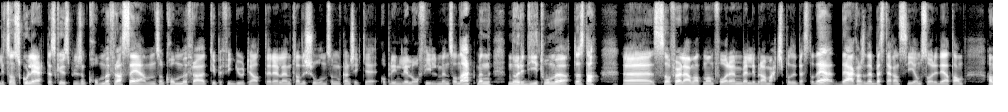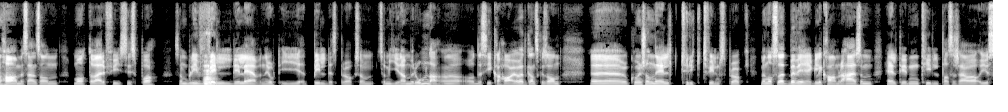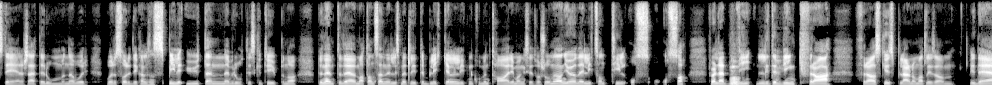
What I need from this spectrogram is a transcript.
litt sånn skolerte skuespillere som kommer fra scenen, som kommer fra et type figurteater eller en tradisjon som kanskje ikke opprinnelig lå filmen så nært. Men når de to møtes, da, eh, så føler jeg at man får en veldig bra match på sitt beste. Og det, det er kanskje det beste jeg kan si om Sordi, at han, han har med seg en sånn måte å være fysisk på som blir mm. veldig levendegjort i et bildespråk som, som, gir ham rom. da, Og De Sica har jo et ganske sånn uh, konvensjonelt, trygt filmspråk, men også et bevegelig kamera her som hele tiden tilpasser seg og justerer seg etter rommene hvor, hvor Sordi kan liksom spille ut den nevrotiske typen. og Du nevnte det med at han sender liksom et lite blikk eller en liten kommentar i mange situasjoner, men han gjør jo det litt sånn til oss også. Føler det er et vi, lite vink fra, fra skuespilleren om at liksom i det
